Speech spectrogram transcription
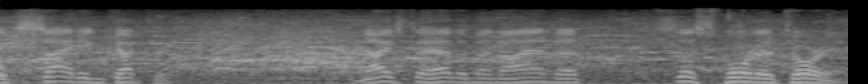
exciting country. Nice to have them in hand at the Sportatorium.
